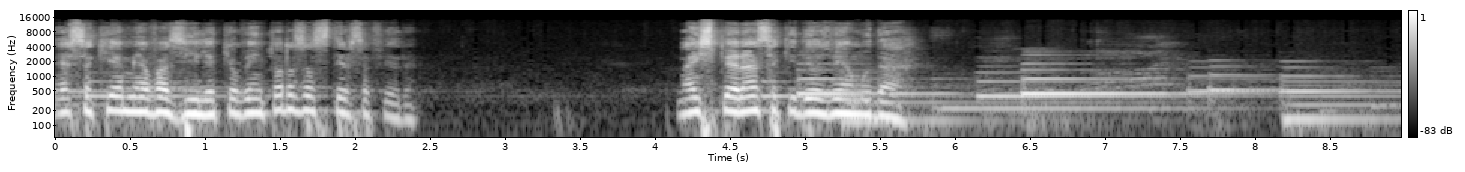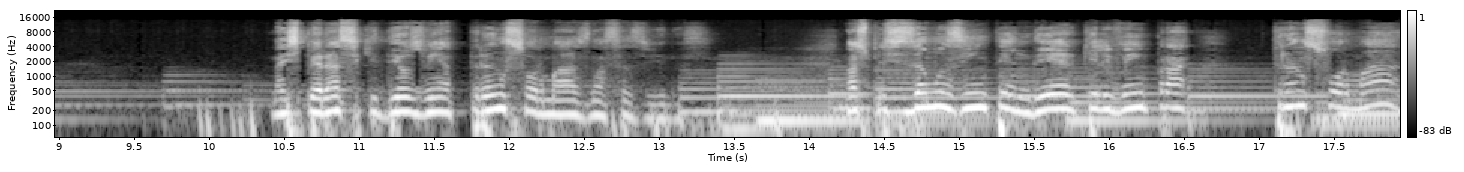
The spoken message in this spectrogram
Essa aqui é a minha vasilha que eu venho todas as terça-feiras. Na esperança que Deus venha mudar. na esperança que Deus venha transformar as nossas vidas. Nós precisamos entender que Ele vem para transformar.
